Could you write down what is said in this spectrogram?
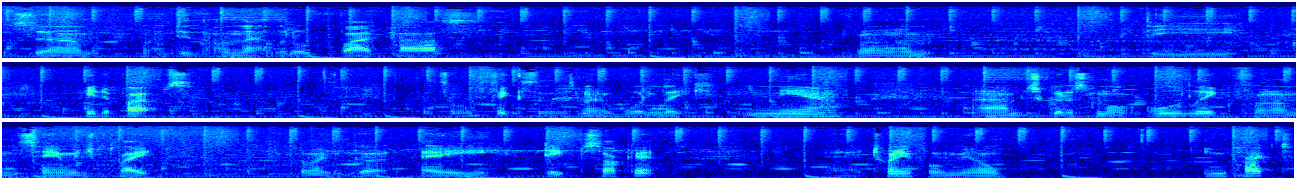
Was, um, I did on that little bypass from the heater pipes. That's all fixed, so there's no water leak now. Um, just got a small oil leak from the sandwich plate. So I've got a deep socket, a 24 mil impact.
